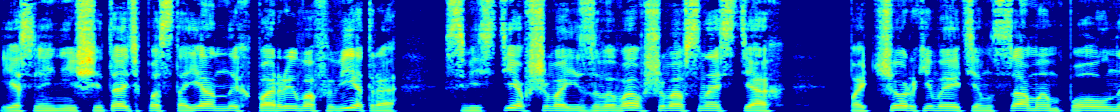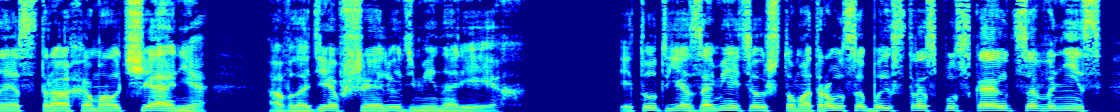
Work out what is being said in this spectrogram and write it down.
если не считать постоянных порывов ветра, свистевшего и завывавшего в снастях, подчеркивая тем самым полное страха молчание, овладевшее людьми на реях. И тут я заметил, что матросы быстро спускаются вниз —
